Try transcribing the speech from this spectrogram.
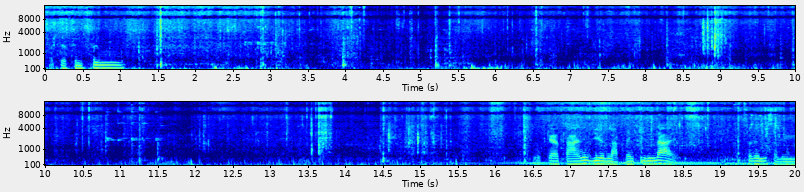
เขาจะซึมซึมแกวตา นี่ยืนหลับเป็นกินได้สลึมสลือ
